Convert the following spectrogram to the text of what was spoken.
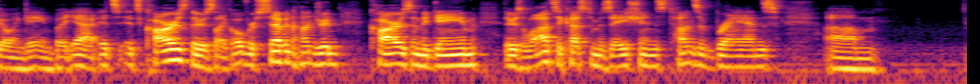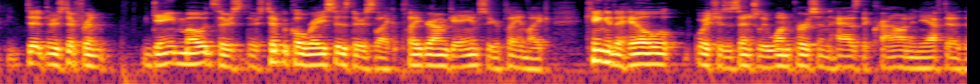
going game. But yeah, it's it's cars. There's like over 700 cars in the game. There's lots of customizations, tons of brands. Um, there's different game modes. There's there's typical races. There's like playground games. So you're playing like King of the Hill, which is essentially one person has the crown and you have to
